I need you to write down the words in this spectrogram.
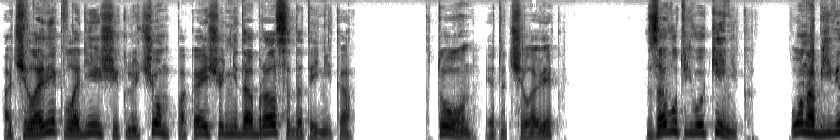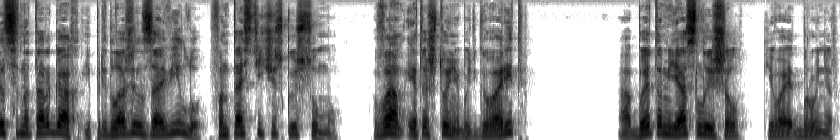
А человек, владеющий ключом, пока еще не добрался до тайника. Кто он, этот человек? Зовут его Кеник. Он объявился на торгах и предложил за виллу фантастическую сумму. Вам это что-нибудь говорит? Об этом я слышал, кивает Брунер.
